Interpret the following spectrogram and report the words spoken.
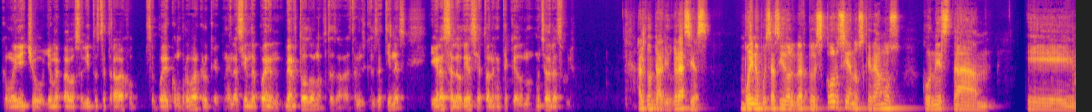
Como he dicho, yo me pago solito este trabajo. Se puede comprobar. Creo que en la Hacienda pueden ver todo, ¿no? Hasta, hasta mis calcetines. Y gracias a la audiencia, a toda la gente que donó. Muchas gracias, Julio. Al contrario, gracias. Bueno, pues ha sido Alberto Escorcia. Nos quedamos con esta eh,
